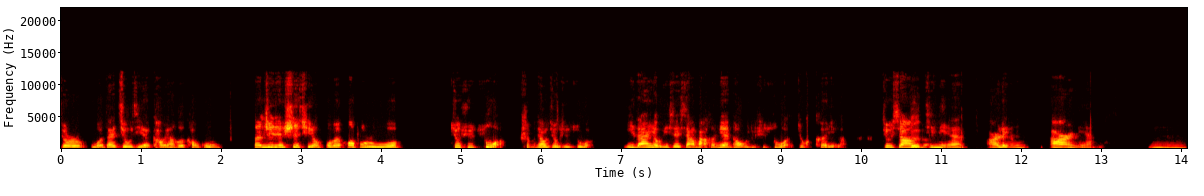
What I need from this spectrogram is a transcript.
就是我在纠结考研和考公。那这件事情，我们莫不如就去做。什么叫就去做？一旦有一些想法和念头，我就去做就可以了。就像今年二零二二年，嗯，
